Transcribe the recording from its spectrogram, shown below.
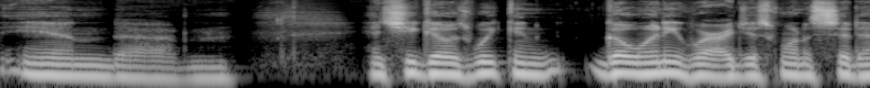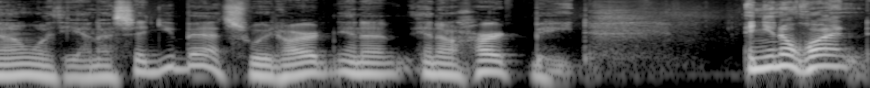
and um, and she goes, "We can go anywhere. I just want to sit down with you." And I said, "You bet, sweetheart." In a in a heartbeat. And you know what?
